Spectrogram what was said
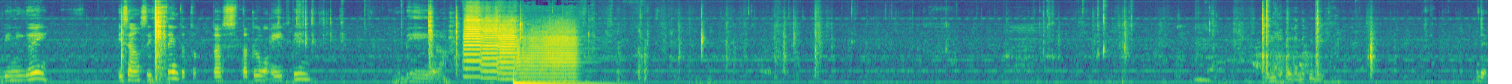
Binigay. Isang 16, tat- tas tatlong 18. Bihira. Hindi.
